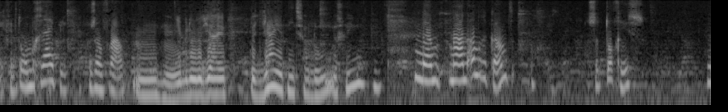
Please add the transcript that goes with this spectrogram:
Ik vind het onbegrijpelijk voor zo'n vrouw. Je bedoelt dat jij, dat jij het niet zou doen misschien? Nou, maar aan de andere kant, als ze het toch is, ja,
